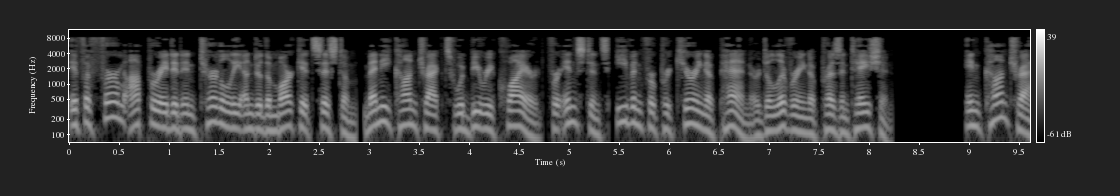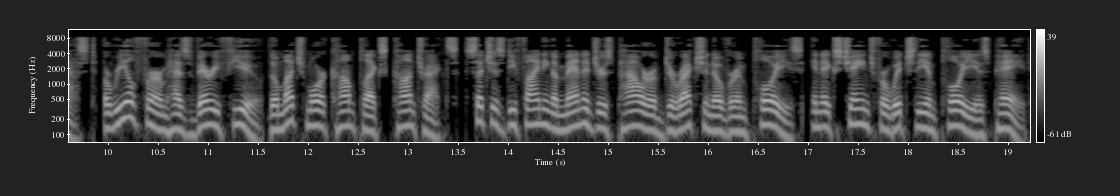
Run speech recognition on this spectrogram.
If a firm operated internally under the market system, many contracts would be required for instance, even for procuring a pen or delivering a presentation. In contrast, a real firm has very few though much more complex contracts, such as defining a manager's power of direction over employees, in exchange for which the employee is paid.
